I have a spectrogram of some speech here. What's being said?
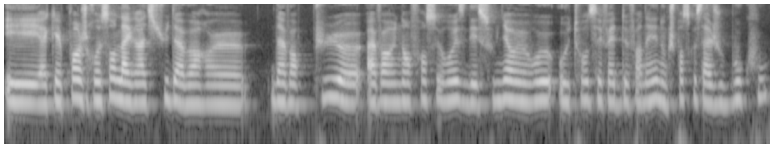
et à quel point je ressens de la gratitude d'avoir euh, d'avoir pu euh, avoir une enfance heureuse et des souvenirs heureux autour de ces fêtes de fin d'année. Donc je pense que ça joue beaucoup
